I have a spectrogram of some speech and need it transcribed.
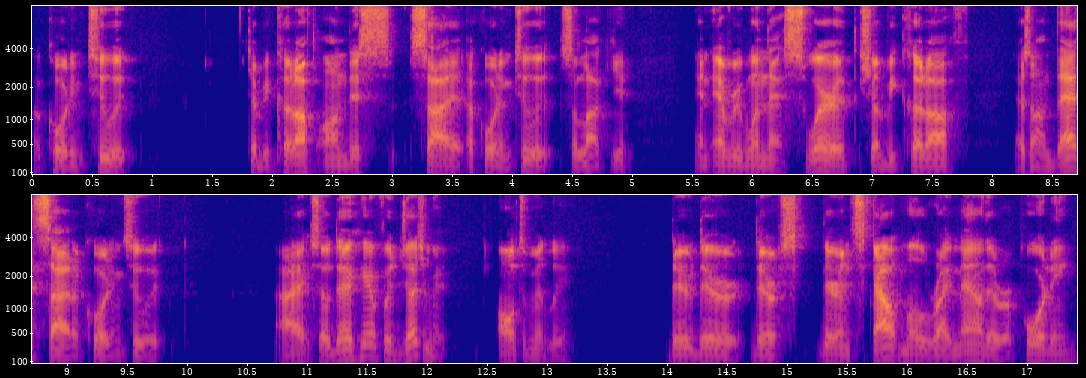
according to it, shall be cut off on this side according to it, Salakia, and everyone that sweareth shall be cut off as on that side according to it." All right. So they're here for judgment ultimately. They're they're they're they're in scout mode right now. They're reporting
